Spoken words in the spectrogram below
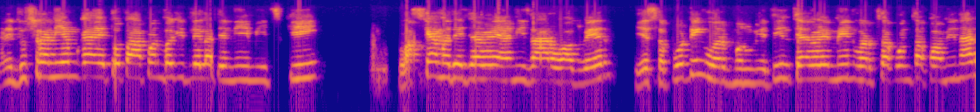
आणि दुसरा नियम काय आहे? तो तर आपण बघितलेला ते नेहमीच की वाक्यामध्ये ज्यावेळी आम्ही जार वॉज वेअर हे सपोर्टिंग वर्ब म्हणून येतील त्यावेळी मेन वर्बचा कोणता फॉर्म येणार?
